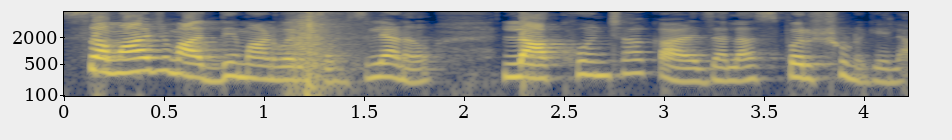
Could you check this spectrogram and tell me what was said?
समाज माध्यमांवर पोहोचल्यानं लाखोंच्या काळजाला स्पर्शून गेला.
